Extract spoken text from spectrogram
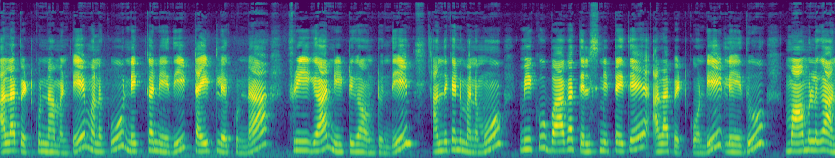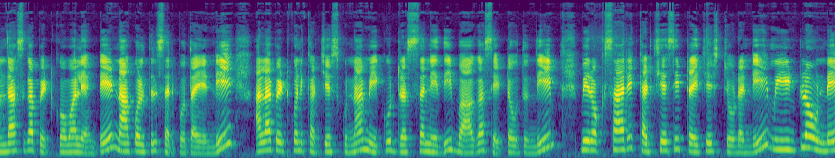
అలా పెట్టుకున్నామంటే మనకు నెక్ అనేది టైట్ లేకుండా ఫ్రీగా నీట్గా ఉంటుంది. అందుకని మనము మీకు బాగా తెలిసినట్టయితే అలా పెట్టుకోండి. లేదు మామూలుగా అందాసుగా పెట్టుకోవాలి అంటే నా కొలతలు సరిపోతాయండి. అలా పెట్టుకొని కట్ చేసుకున్న మీకు డ్రెస్ అనేది బాగా సెట్ అవుతుంది. మీరు ఒకసారి కట్ చేసి ట్రై చేసి చూడండి. మీ ఇంట్లో ఉండే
